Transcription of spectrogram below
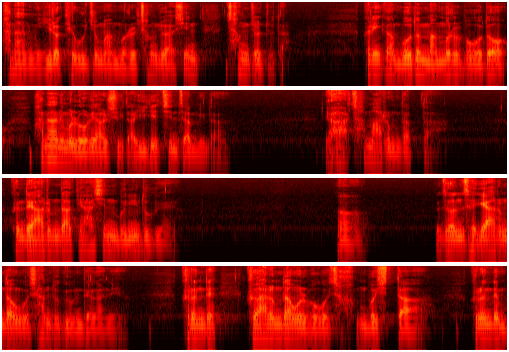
하나님이 이렇게 우주 만물을 창조하신 창조주다. 그러니까 모든 만물을 보고도 하나님을 노래할 수 있다. 이게 진짜입니다. 야, 참 아름답다. 근데 아름답게 하신 분이 누구예요? 어, 전 세계 아름다운 곳이 한두 군데가 아니에요. 그런데 그 아름다움을 보고 참 멋있다. 그런데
